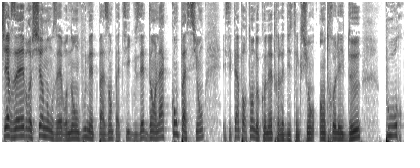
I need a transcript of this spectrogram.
Chers zèbres, chers non-zèbres, non, vous n'êtes pas empathique, vous êtes dans la compassion. Et c'est important de connaître la distinction entre les deux pour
